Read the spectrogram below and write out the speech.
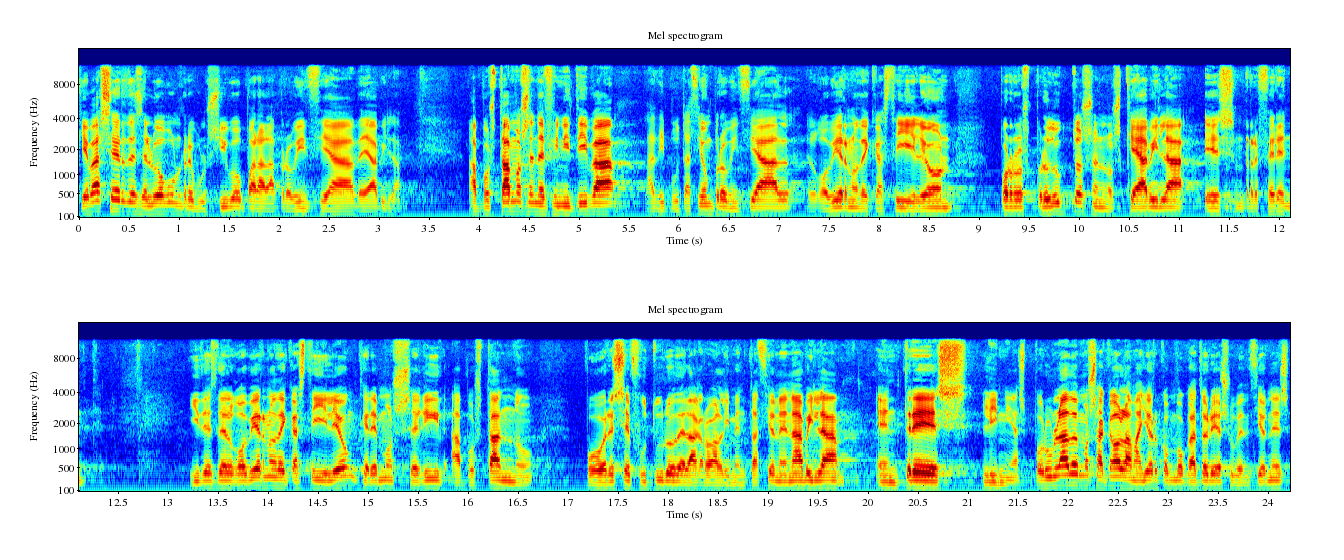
que va a ser desde luego un revulsivo para la provincia de Ávila. Apostamos, en definitiva, la Diputación Provincial, el Gobierno de Castilla y León, por los productos en los que Ávila es referente y desde el Gobierno de Castilla y León queremos seguir apostando por ese futuro de la agroalimentación en Ávila en tres líneas. Por un lado, hemos sacado la mayor convocatoria de subvenciones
